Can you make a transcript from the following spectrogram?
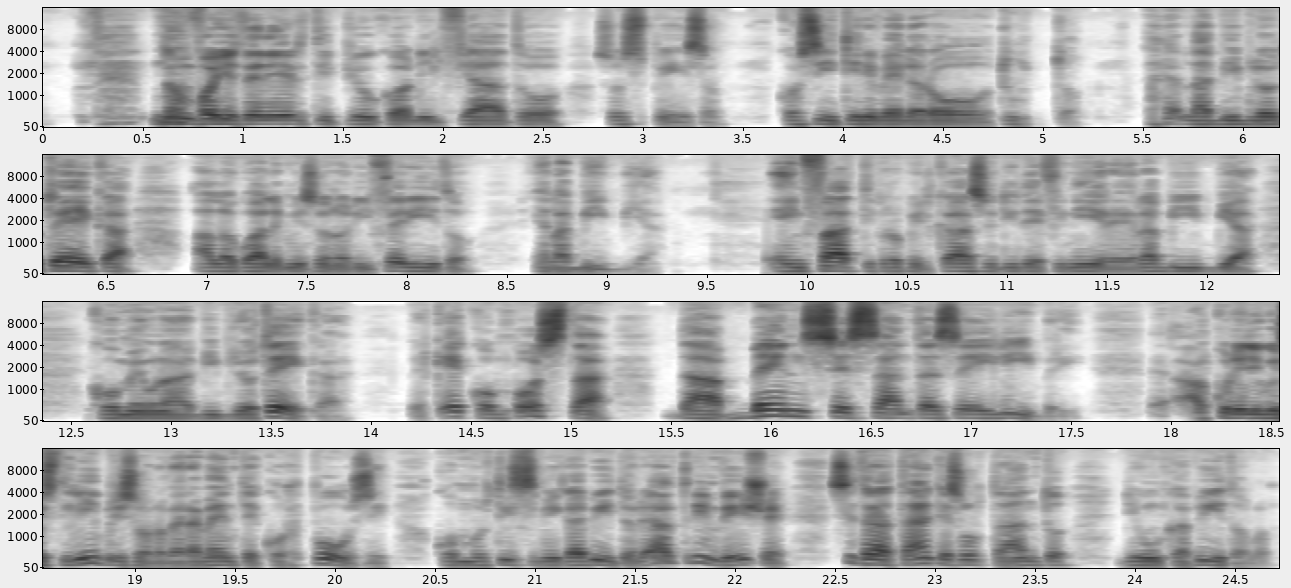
non voglio tenerti più con il fiato sospeso, così ti rivelerò tutto. La biblioteca alla quale mi sono riferito è la Bibbia. È infatti proprio il caso di definire la Bibbia come una biblioteca, perché è composta da ben 66 libri. Alcuni di questi libri sono veramente corposi, con moltissimi capitoli, altri invece si tratta anche soltanto di un capitolo.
